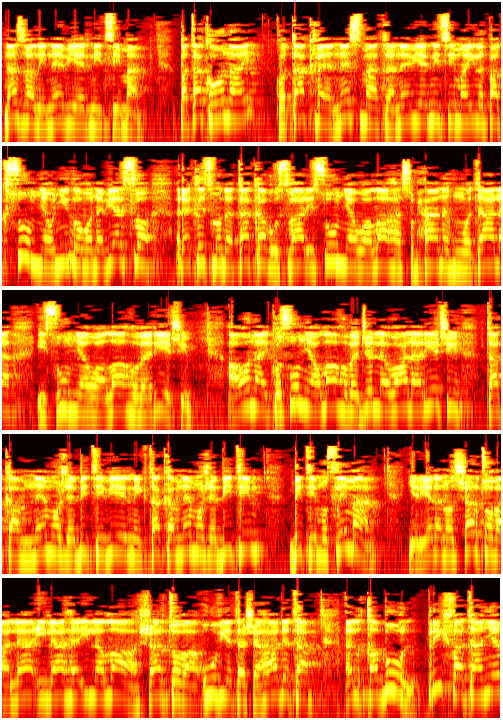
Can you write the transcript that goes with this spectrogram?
nazvali nevjernicima pa tako onaj ko takve ne smatra nevjernicima ili pak sumnja u njihovo nevjerstvo rekli smo da takav u stvari sumnja u Allaha subhanahu wa ta'ala i sumnja u Allahove riječi. A onaj ko sumnja Allahove dželle u ala riječi takav ne može biti vjernik takav ne može biti biti musliman. Jer jedan od šartova la ilaha illa Allah šartova uvjeta šahadeta al qabul prihvatanje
